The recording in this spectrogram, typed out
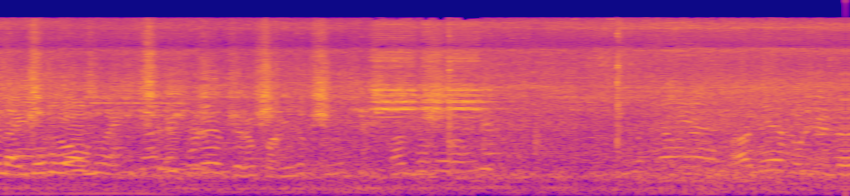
थोड़ा गर्म पानी आ गया थोड़ी घंटा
